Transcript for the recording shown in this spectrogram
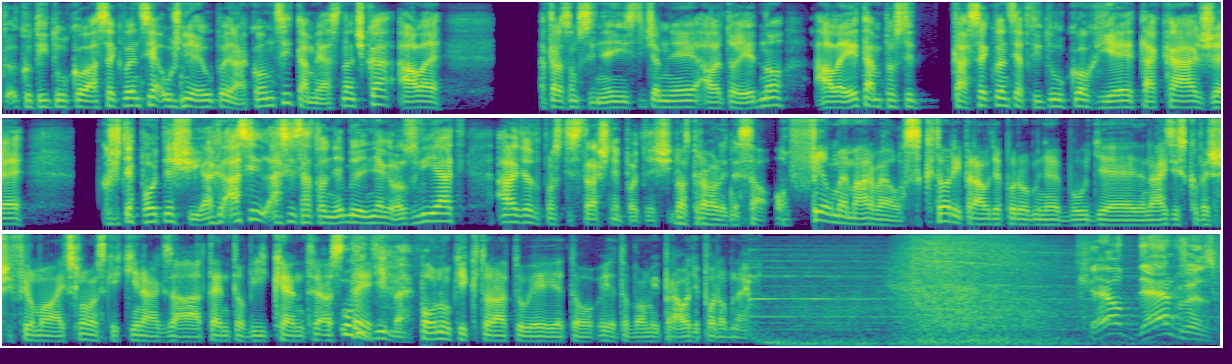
ako titulková sekvencia už nie je úplne na konci, tam jasnačka, ale a teraz som si neistý, čo nie je, ale to je jedno, ale je tam proste, tá sekvencia v titulkoch je taká, že akože ťa poteší. Asi, asi sa to nebude nejak rozvíjať, ale ťa to proste strašne poteší. Rozprávali sme sa o filme Marvels, ktorý pravdepodobne bude najziskovejší film aj v slovenských kinách za tento víkend. Z tej Uvidíme. ponuky, ktorá tu je, je to, je to veľmi pravdepodobné. Carol Danvers,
